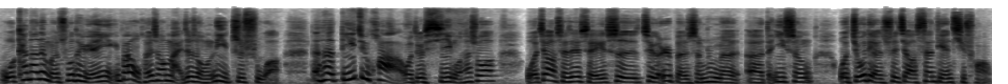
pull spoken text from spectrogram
我看他那本书的原因，一般我很少买这种励志书啊。但他的第一句话我就吸引我，他说：“我叫谁谁谁，是这个日本什么什么呃的医生。我九点睡觉，三点起床。”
